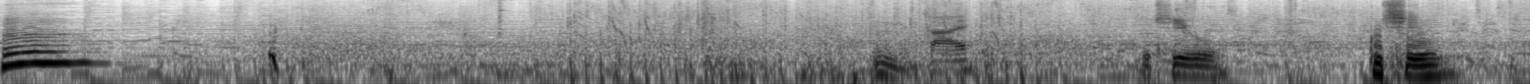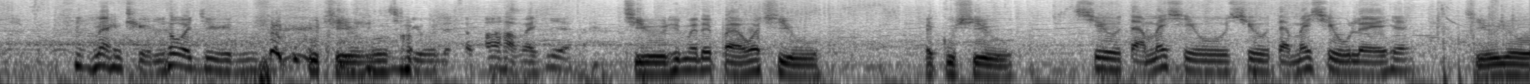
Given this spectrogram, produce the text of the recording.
เออตายกู ชิวกูชิวแม่งถือโล่ยืนกูชิวชิวเลยสภาพไอ้เหี้ยชิวที่ไม่ได้แปลว่าชิวแต่กูชิวชิวแต่ไม่ชิวชิวแต่ไม่ชิวเลยเฮ้ยชิวอยู่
